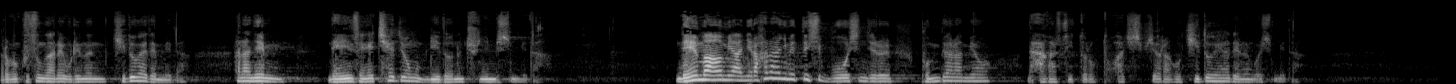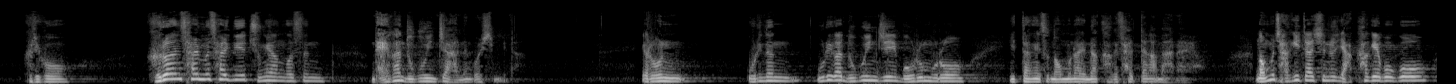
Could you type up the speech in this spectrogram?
여러분 그 순간에 우리는 기도해야 됩니다. 하나님, 내 인생의 최종 리더는 주님이십니다. 내 마음이 아니라 하나님의 뜻이 무엇인지를 분별하며 나아갈 수 있도록 도와주십시오라고 기도해야 되는 것입니다. 그리고 그런 삶을 살기 위해 중요한 것은 내가 누구인지 아는 것입니다. 여러분, 우리는 우리가 누구인지 모름으로 이 땅에서 너무나 연약하게 살 때가 많아요. 너무 자기 자신을 약하게 보고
